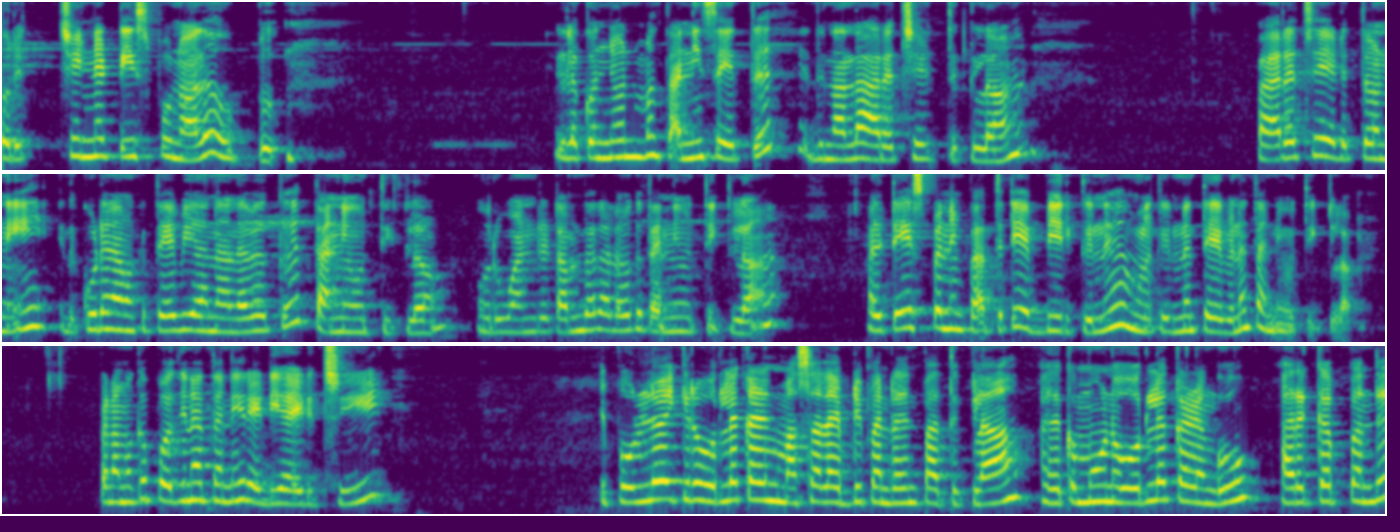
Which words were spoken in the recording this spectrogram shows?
ஒரு சின்ன டீஸ்பூனால் உப்பு. இதில் கொஞ்சமாக தண்ணி சேர்த்து இது நல்லா அரைச்சி எடுத்துக்கலாம். இப்போ அரைச்சி எடுத்தோன்னே இது கூட நமக்கு தேவையான அளவுக்கு தண்ணி ஊற்றிக்கலாம். ஒரு ஒன்றரை டம்ளர் அளவுக்கு தண்ணி ஊற்றிக்கலாம். அது டேஸ்ட் பண்ணி பார்த்துட்டு எப்படி இருக்குன்னு உங்களுக்கு என்ன தேவைன்னா தண்ணி ஊற்றிக்கலாம். இப்போ நமக்கு புதினா தண்ணி ரெடி ஆகிடுச்சி இப்போ உள்ளே வைக்கிற உருளைக்கிழங்கு மசாலா எப்படி பண்ணுறதுன்னு பார்த்துக்கலாம். அதுக்கு மூணு உருளைக்கிழங்கும் அரை கப் வந்து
